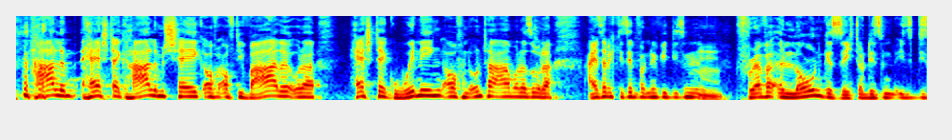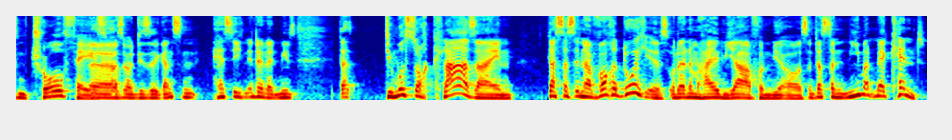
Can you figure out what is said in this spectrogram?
Harlem, Hashtag Harlem Shake auf, auf die Wade oder Hashtag Winning auf den Unterarm oder so. Oder eins habe ich gesehen von irgendwie diesem Mhm. Forever Alone Gesicht und diesem, diesem Troll-Face, was immer diese ganzen hässlichen Internet-Memes. Dir muss doch klar sein, dass das in einer Woche durch ist oder in einem halben Jahr von mir aus und das dann niemand mehr kennt.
